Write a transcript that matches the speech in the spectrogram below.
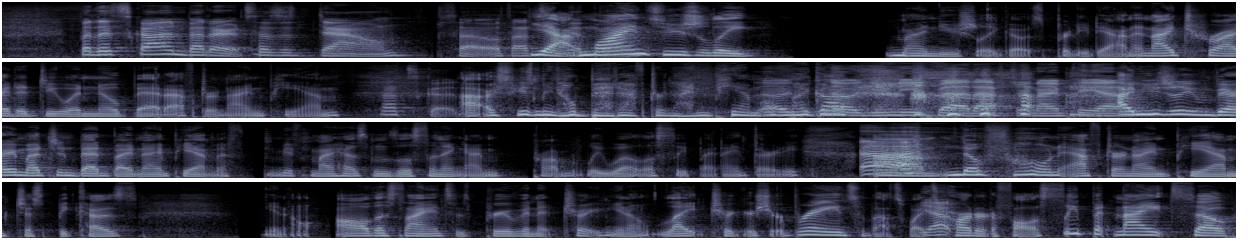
but it's gotten better. It says it's down, so that's yeah. mine's usually mine usually goes pretty down. And I try to do a no bed after 9 p.m. That's good. Uh, excuse me, no bed after 9 p.m. No, oh my God. No, you need bed after 9 p.m. I'm usually very much in bed by 9 p.m. If, if my husband's listening, I'm probably well asleep by 9.30. Uh. Um, no phone after 9 p.m. just because, you know, all the science has proven it, you know, light triggers your brain. So that's why yep. it's harder to fall asleep at night. So,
